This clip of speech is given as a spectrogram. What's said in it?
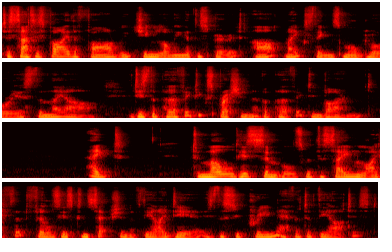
To satisfy the far reaching longing of the spirit, art makes things more glorious than they are. It is the perfect expression of a perfect environment. 8. To mould his symbols with the same life that fills his conception of the idea is the supreme effort of the artist.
